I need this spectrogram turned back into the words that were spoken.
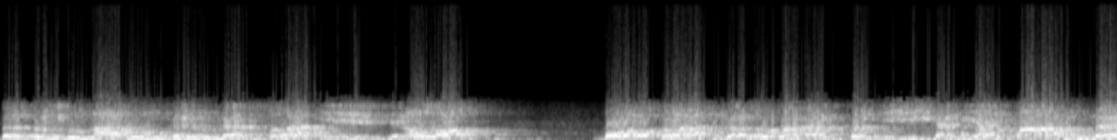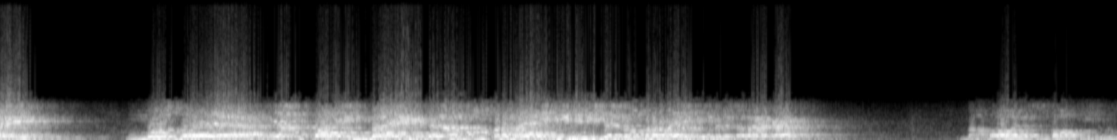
dan begitu agung kedudukan sholat ini di sisi Allah, bahwa sholat juga merupakan pendidikan yang paling baik metode yang paling baik dalam memperbaiki diri dan memperbaiki masyarakat, maka oleh sebab itu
